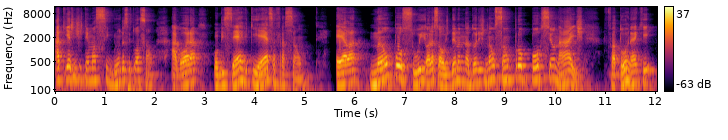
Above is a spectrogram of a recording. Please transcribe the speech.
Aqui a gente tem uma segunda situação. Agora, observe que essa fração ela não possui, olha só, os denominadores não são proporcionais fator né, que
